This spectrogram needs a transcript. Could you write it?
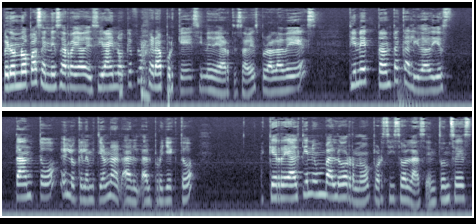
pero no pasa en esa raya de decir, ay, no, qué flojera porque es cine de arte, ¿sabes? Pero a la vez tiene tanta calidad y es tanto en lo que le metieron al, proyecto que real tiene un valor, ¿no? Por sí solas. Entonces,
